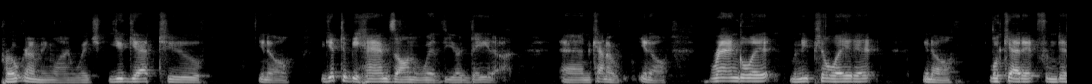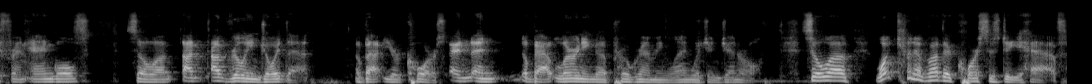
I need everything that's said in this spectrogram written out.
programming language, you get to, you know, you get to be hands on with your data and kind of, you know, wrangle it, manipulate it, you know, look at it from different angles so uh, I've, I've really enjoyed that. about your course and and about learning a programming language in general. So, uh, what kind of other courses do you have?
